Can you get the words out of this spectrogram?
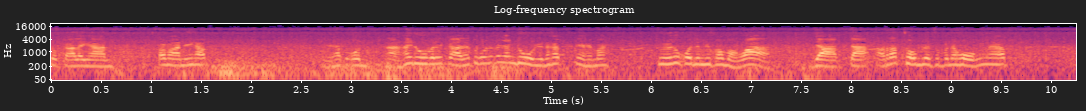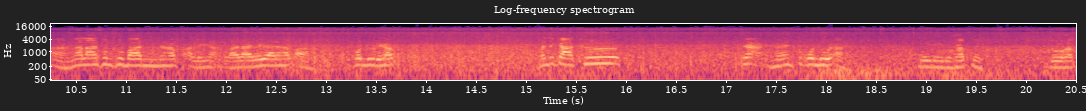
จบการรายงานประมาณนี้ครับนี่ครับทุกคนอะให้ดูบรรยากาศนะทุกคนก็ยังดูอยู่นะครับเนี่ยเห็นไหมคือทุกคนยังมีความหวังว่า อยากจะรับชมเรือสุพรรณหงส์นะครับอ่านาราทรงสุบรรณนะครับอะไรเงี้ยหลายๆเรือนะครับอะทุกคนดูดิครับ บรรยากาศคือเนี่ยเห็นไหมทุกคนดูอะดูดูดูครับนี่ ดูครับ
